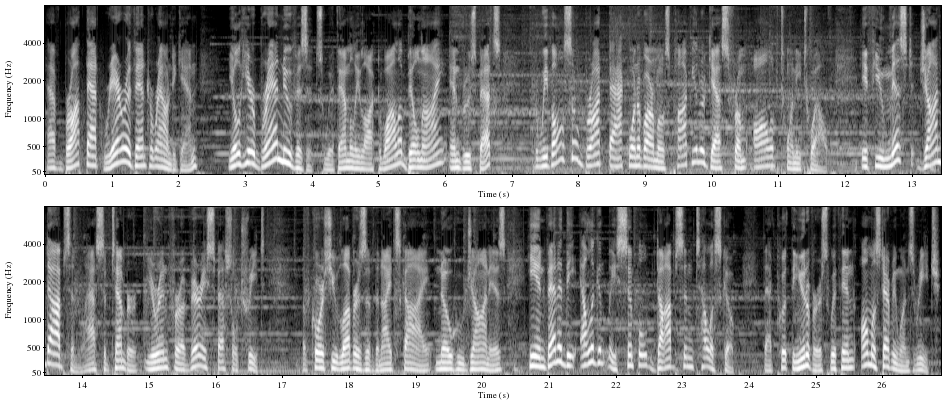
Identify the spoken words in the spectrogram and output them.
have brought that rare event around again. You'll hear brand new visits with Emily Lakdawalla, Bill Nye, and Bruce Betts. But we've also brought back one of our most popular guests from all of 2012. If you missed John Dobson last September, you're in for a very special treat. Of course, you lovers of the night sky know who John is. He invented the elegantly simple Dobson telescope that put the universe within almost everyone's reach.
